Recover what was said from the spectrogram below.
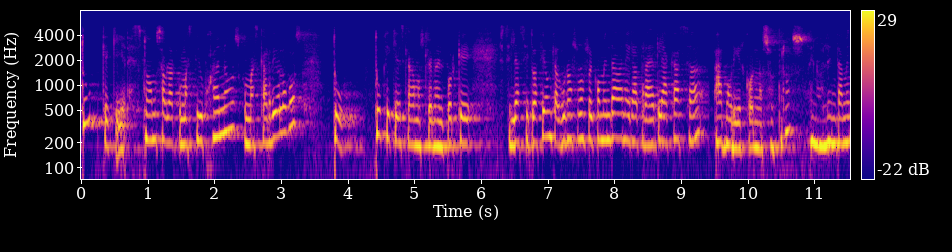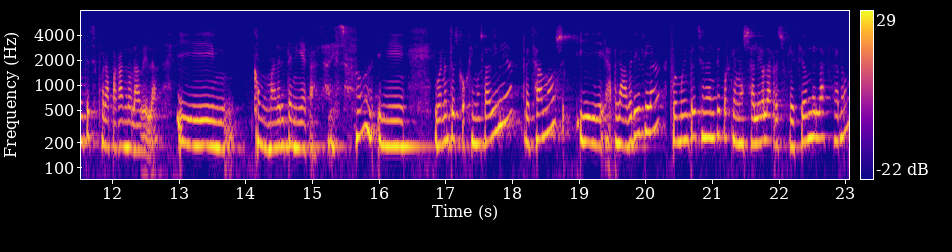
¿tú qué quieres? No vamos a hablar con más cirujanos, con más cardiólogos, tú, ¿tú qué quieres que hagamos él? Porque si la situación que algunos nos recomendaban era traerle a casa a morir con nosotros, y lentamente se fuera apagando la vela. Y como madre te niegas a eso. ¿no? Y, bueno, entonces cogimos la Biblia, rezamos y al abrirla fue muy impresionante porque nos salió la resurrección de Lázaro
